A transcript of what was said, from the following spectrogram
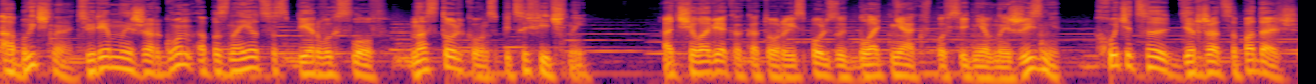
Обычно тюремный жаргон опознается с первых слов, настолько он специфичный. От человека, который использует блатняк в повседневной жизни, хочется держаться подальше.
